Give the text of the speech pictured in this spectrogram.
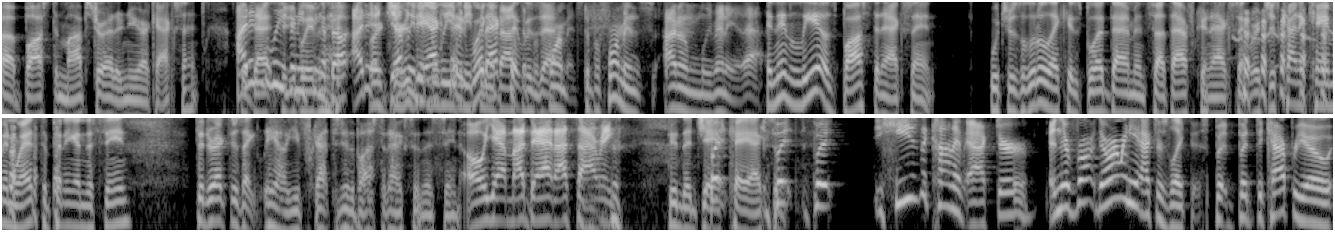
a Boston mobster at a New York accent? I Did didn't that- believe did anything in that? about. I didn't definitely Jersey didn't believe accent? anything What about accent the was that? performance. The performance, I don't believe any of that. And then Leo's Boston accent, which was a little like his Blood Diamond South African accent, where it just kind of came and went depending on the scene. The director's like, Leo, you forgot to do the Boston accent in this scene. Oh yeah, my bad. I'm sorry. Did the JFK accent. But but he's the kind of actor, and there there aren't many actors like this. But but DiCaprio,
